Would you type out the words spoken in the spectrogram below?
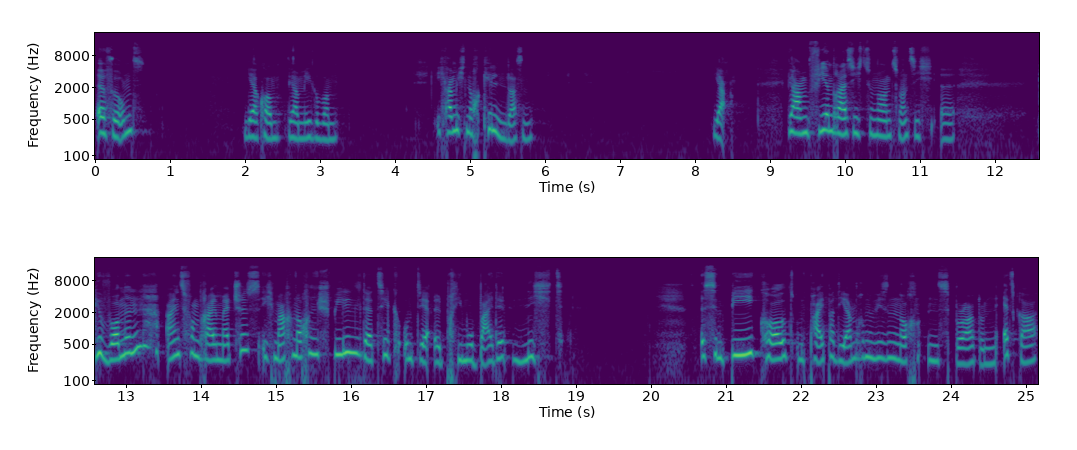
Äh, für uns. Ja, komm, wir haben eh gewonnen. Ich kann mich noch killen lassen. Ja. Wir haben 34 zu 29 äh, gewonnen. Eins von drei Matches. Ich mache noch ein Spiel. Der Tick und der El Primo beide nicht. Es sind B, Colt und Piper. Die anderen wiesen noch ein Sprout und ein Edgar.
